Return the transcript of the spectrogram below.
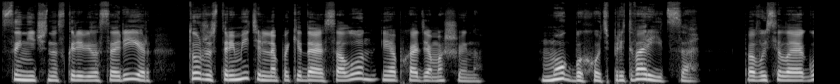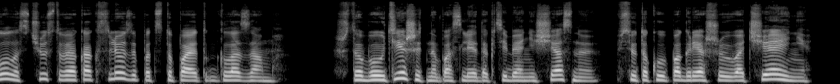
Цинично скривился Риер, тоже стремительно покидая салон и обходя машину. Мог бы хоть притвориться. Повысила я голос, чувствуя, как слезы подступают к глазам. «Чтобы утешить напоследок тебя несчастную, всю такую погрязшую в отчаянии»,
